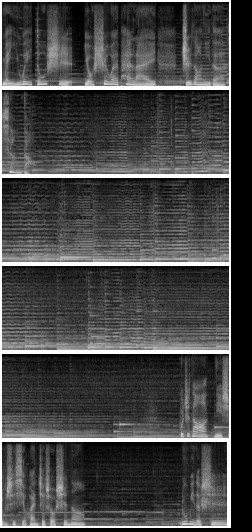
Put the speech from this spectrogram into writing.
每一位都是由世外派来指导你的向导。不知道你是不是喜欢这首诗呢？鲁米的诗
